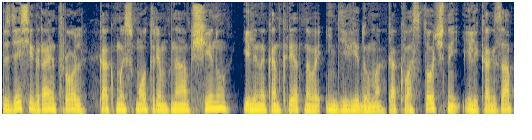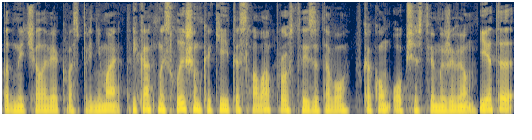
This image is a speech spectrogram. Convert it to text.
Здесь играет роль, как мы смотрим на общину или на конкретного индивидуума, как восточный или как западный человек воспринимает, и как мы слышим какие-то слова просто из-за того, в каком обществе мы живем. И это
